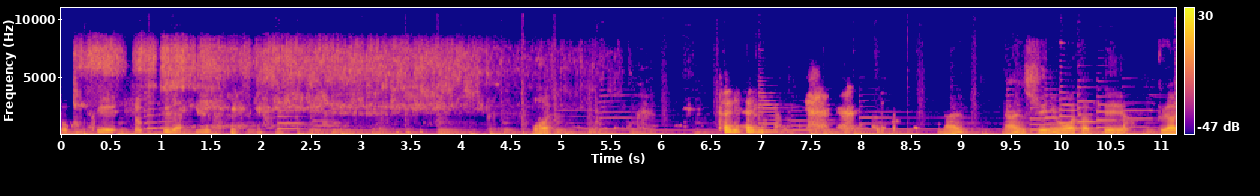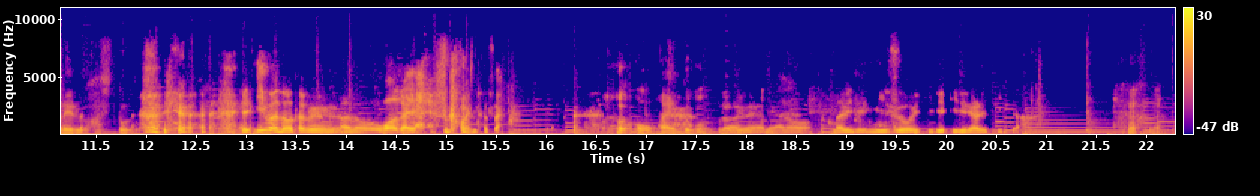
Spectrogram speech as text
ショック、ショックだし。おい何何？何何週にもわたってプラレールが走っとるいや今のは多分、あの、我が家です。ごめんなさい。お前んとこのプラレール我が家ね、あの、隣で水を入れ入れられていた。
